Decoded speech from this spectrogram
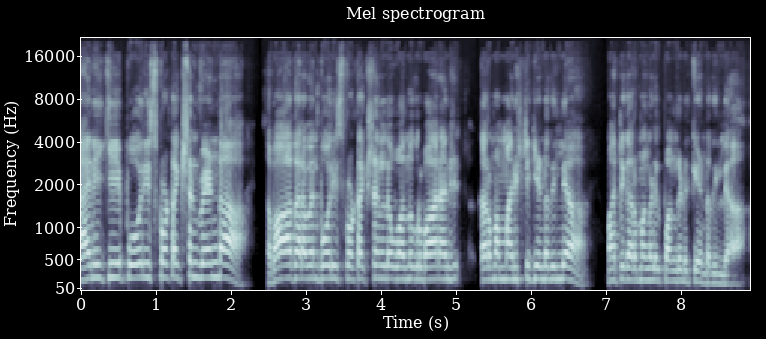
തനിക്ക് പോലീസ് പ്രൊട്ടക്ഷൻ വേണ്ട. സഭാതലവൻ പോലീസ് പ്രൊട്ടക്ഷനിൽ വന്ന് കുർബാന കർമ്മം അനുഷ്ഠിക്കേണ്ടതില്ല. മറ്റ് കർമ്മങ്ങളിൽ പങ്കെടുക്കേണ്ടതില്ല.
